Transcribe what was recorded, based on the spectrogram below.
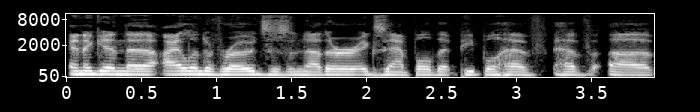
And again, the island of Rhodes is another example that people have have uh,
